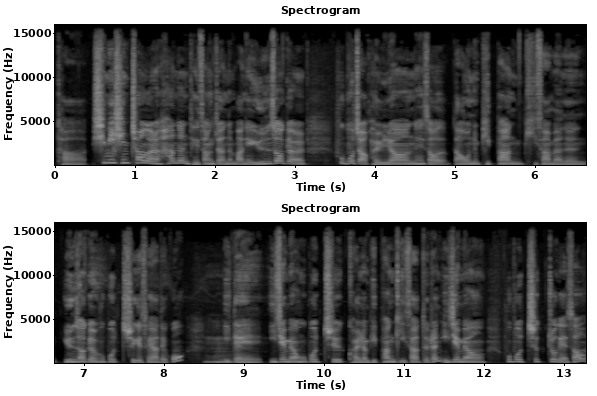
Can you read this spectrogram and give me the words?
다 심의 신청을 하는 대상자는 만약에 윤석열 후보자 관련해서 나오는 비판 기사면은 윤석열 후보 측에서 해야 되고 음. 이대 이재명 후보 측 관련 비판 기사들은 이재명 후보 측 쪽에서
